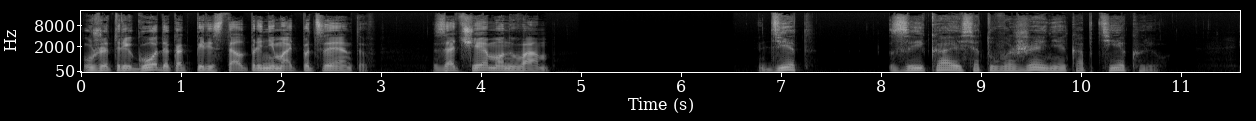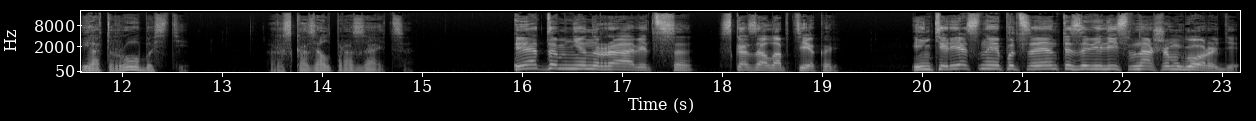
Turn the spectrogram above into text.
Уже три года как перестал принимать пациентов. Зачем он вам?» Дед, заикаясь от уважения к аптекарю, и от робости рассказал про зайца. «Это мне нравится», — сказал аптекарь. «Интересные пациенты завелись в нашем городе.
